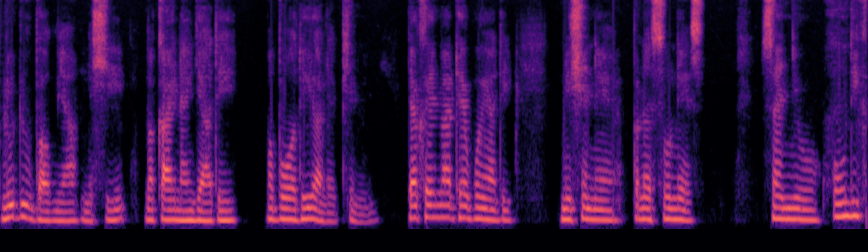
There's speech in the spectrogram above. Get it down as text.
Bluetooth ပေါက်များမရှိမကင်နိုင်ကြသေးမပေါ်သေးတာလည်းဖြစ်မည်တက်ခဲများထည့်ဖွင့်ရသည့် National Panasonic စံညိုအုံးဒီက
